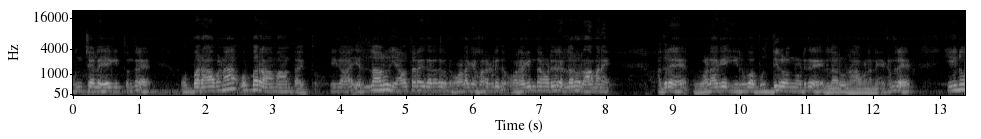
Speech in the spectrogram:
ಮುಂಚೆ ಎಲ್ಲ ಹೇಗಿತ್ತು ಅಂದರೆ ಒಬ್ಬ ರಾವಣ, ಒಬ್ಬ ರಾಮ ಅಂತ ಇತ್ತು. ಈಗ ಎಲ್ಲರೂ ಯಾವ ಥರ ಇದ್ದಾರೆ ಅಂದರೆ? ಒಳಗೆ ಹೊರಗಡೆ, ಹೊರಗಿಂದ ನೋಡಿದರೆ ಎಲ್ಲರೂ ರಾಮನೇ. ಆದರೆ ಒಳಗೆ ಇರುವ ಬುದ್ಧಿಗಳನ್ನು ನೋಡಿದರೆ ಎಲ್ಲರೂ ರಾವಣನೇ. ಯಾಕಂದರೆ ಏನೋ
